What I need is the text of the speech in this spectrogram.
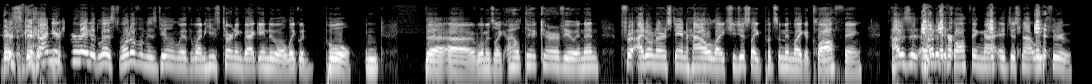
They're- they're- on your curated list, one of them is dealing with when he's turning back into a liquid pool, and the uh, woman's like, "I'll take care of you," and then for I don't understand how like she just like puts him in like a cloth thing. How does it? In- how does the her- cloth thing not? in- it just not leak her- through.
